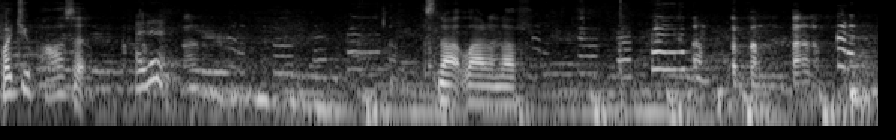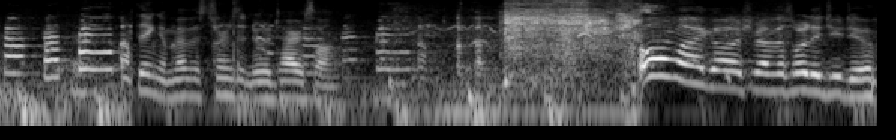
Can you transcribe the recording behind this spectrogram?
Why'd you pause it? I didn't. It's not loud enough. Thing, and Memphis turns into an entire song. Oh my gosh, Memphis, what did you do?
